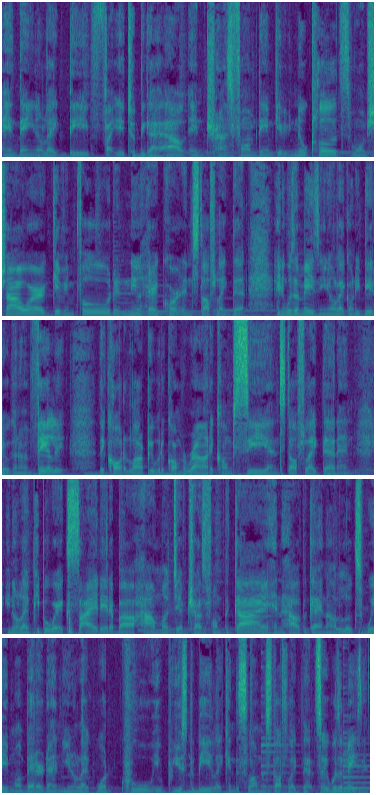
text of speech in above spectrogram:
And then you know like they fight they took the guy out and transformed him gave him new clothes warm shower give him food and new haircut and stuff like that. And it was amazing you know like on the day they were gonna unveil it they called a lot of people to come around to come see and stuff like that. And you know like people were excited about how much they've transformed the guy and how the guy now looks way more better than you know like what who it used to be like in the slum and stuff like that. So it was amazing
